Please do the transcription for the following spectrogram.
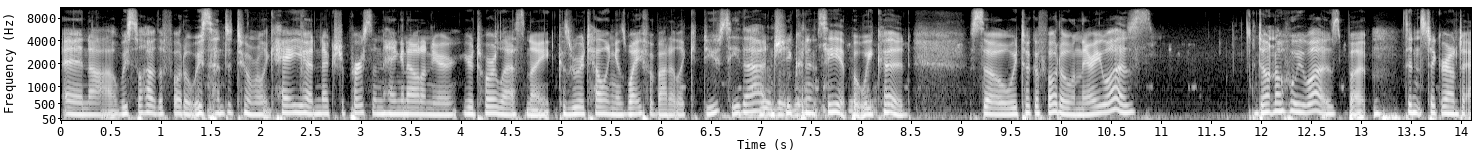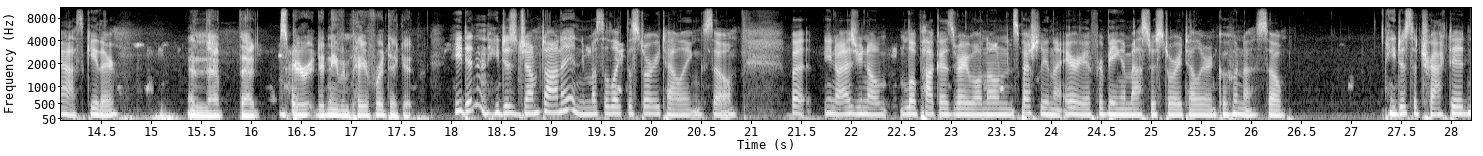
and uh, we still have the photo. We sent it to him. We're like, "Hey, you had an extra person hanging out on your your tour last night," because we were telling his wife about it. Like, "Do you see that?" And she couldn't see it, but we could. So we took a photo, and there he was. Don't know who he was, but didn't stick around to ask either. And that that spirit didn't even pay for a ticket. He didn't. He just jumped on in. He must have liked the storytelling. So, but you know, as you know, Lopaka is very well known, especially in that area, for being a master storyteller in Kahuna. So he just attracted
